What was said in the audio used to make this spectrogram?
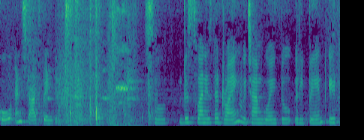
go and start painting so this one is the drawing which I'm going to repaint it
